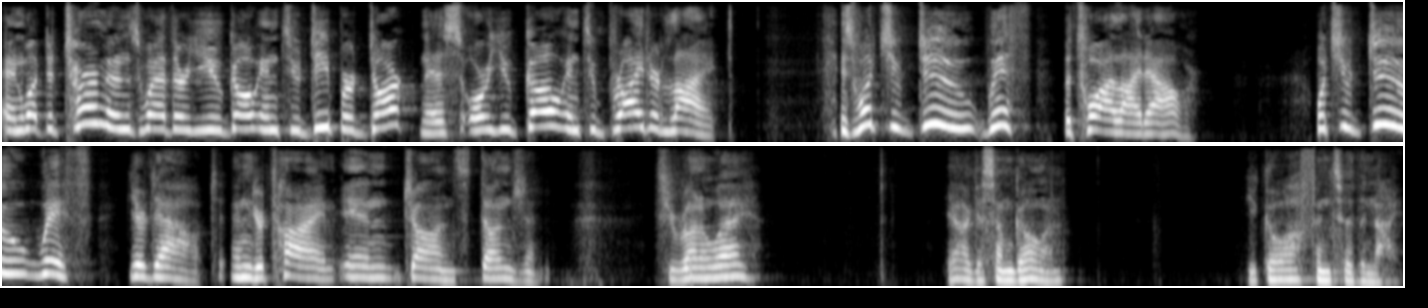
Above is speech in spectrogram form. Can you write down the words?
And what determines whether you go into deeper darkness or you go into brighter light is what you do with the twilight hour. What you do with your doubt and your time in John's dungeon. If you run away, yeah, I guess I'm going. You go off into the night.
